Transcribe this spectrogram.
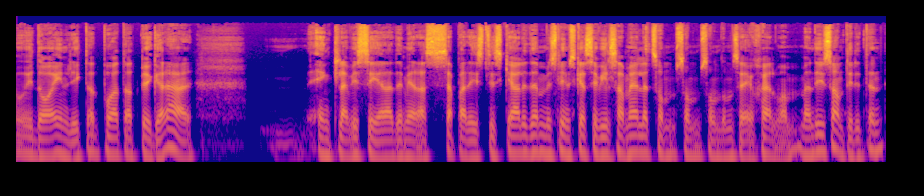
och idag inriktad på att, att bygga det här enklaviserade, mera separatistiska, eller det muslimska civilsamhället som, som, som de säger själva. Men det är samtidigt en,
